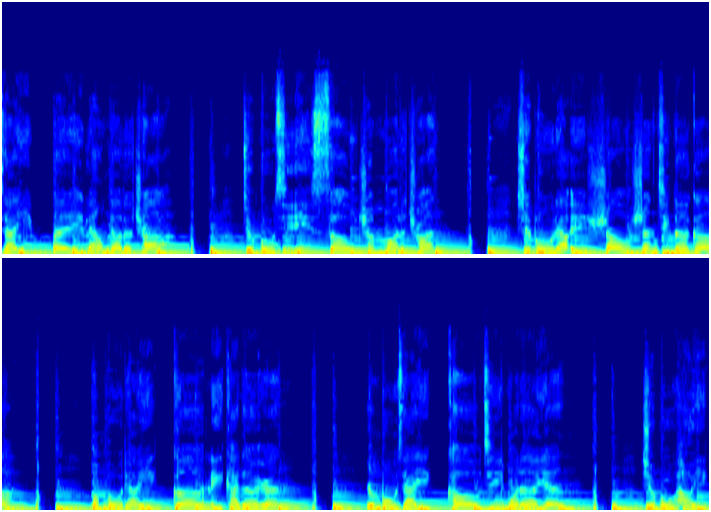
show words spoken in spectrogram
下一。杯凉掉的茶，救不起一艘沉没的船，写不了一首深情的歌，忘不掉一个离开的人，容不下一口寂寞的烟，修不好一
